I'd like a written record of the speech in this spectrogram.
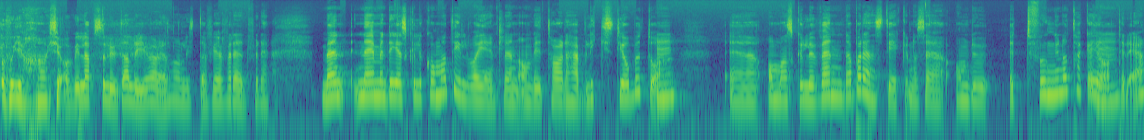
och jag, jag, vill absolut aldrig göra en sån lista, för jag är för rädd för det. Men, nej, men det jag skulle komma till var egentligen, om vi tar det här blixtjobbet då. Mm. Eh, om man skulle vända på den steken och säga, om du är tvungen att tacka ja mm. till det.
